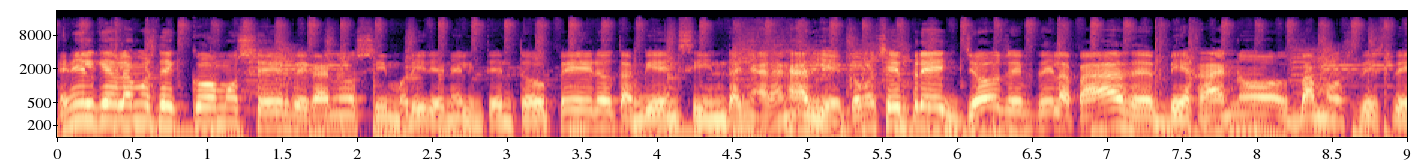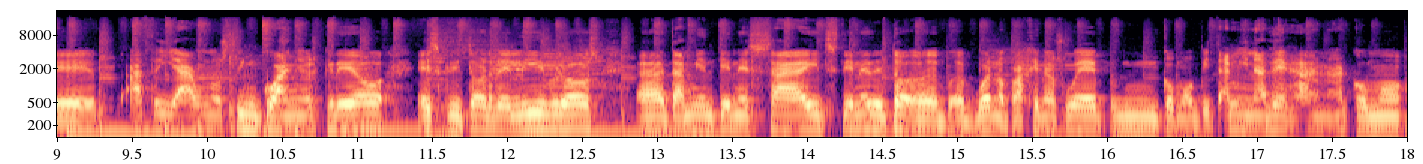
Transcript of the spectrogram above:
en el que hablamos de cómo ser veganos sin morir en el intento, pero también sin dañar a nadie. Como siempre, Joseph de la Paz, vegano, vamos, desde hace ya unos 5 años creo, escritor de libros, eh, también tiene sites, tiene de todo, eh, bueno, páginas web mm, como Vitamina Vegana, como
